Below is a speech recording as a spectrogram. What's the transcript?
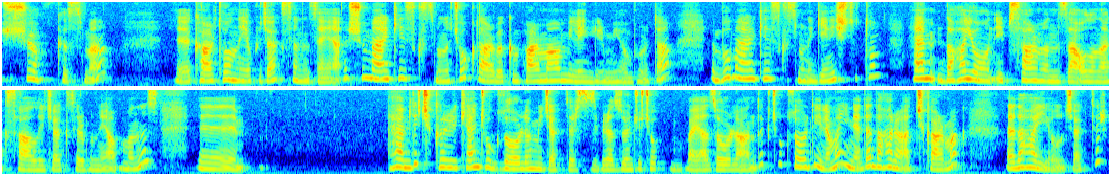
şu kısmı e, kartonla yapacaksanız eğer şu merkez kısmını çok dar bakın parmağım bile girmiyor burada. E, bu merkez kısmını geniş tutun. Hem daha yoğun ip sarmanıza olanak sağlayacaktır bunu yapmanız. E, hem de çıkarırken çok zorlamayacaktır sizi. Biraz önce çok bayağı zorlandık. Çok zor değil ama yine de daha rahat çıkarmak daha iyi olacaktır.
